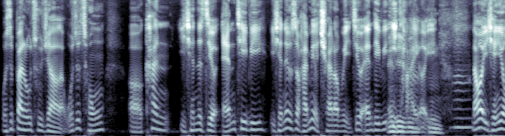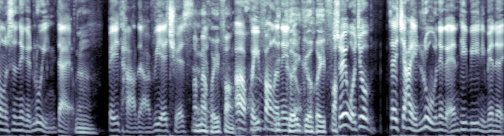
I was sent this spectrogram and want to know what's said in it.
我是半路出家的，我是从。呃，看以前的只有 MTV，以前那个时候还没有 Channel V，只有 MTV 一台而已。嗯然后以前用的是那个录影带，嗯，贝塔的、啊、VHS，慢慢回放，啊，回放的那种一格一，格回放。所以我就在家里录那个 MTV 里面的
